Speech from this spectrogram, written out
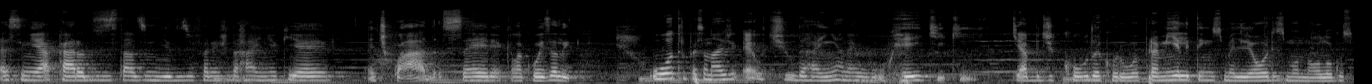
assim é a cara dos Estados Unidos, diferente da rainha que é antiquada, séria, aquela coisa ali. O outro personagem é o tio da rainha, né? O, o rei que, que, que abdicou da coroa. Para mim, ele tem os melhores monólogos.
